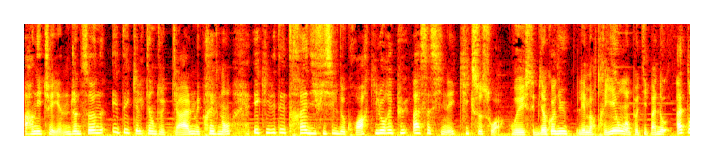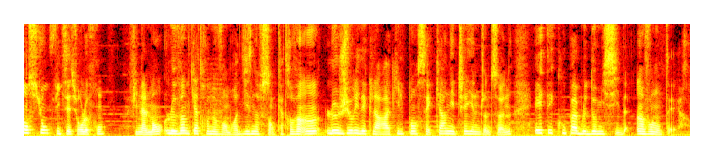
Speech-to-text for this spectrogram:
Arnie Cheyenne Johnson était quelqu'un de calme et prévenant et qu'il était très difficile de croire qu'il aurait pu assassiner qui que ce soit. Oui, c'est bien connu, les meurtriers ont un petit panneau attention fixé sur le front. Finalement, le 24 novembre 1981, le jury déclara qu'il pensait qu'Arnie Cheyenne Johnson était coupable d'homicide involontaire.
